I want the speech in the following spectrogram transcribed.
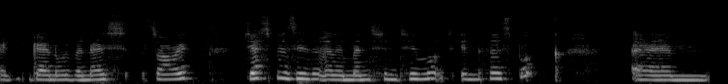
Again with a Inej story. Jesper's isn't really mentioned too much in the first book. Um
